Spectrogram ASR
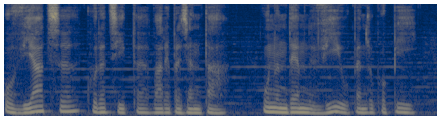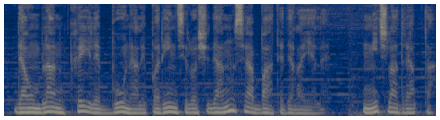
O viață curățită va reprezenta un îndemn viu pentru copii de a umbla în căile bune ale părinților și de a nu se abate de la ele, nici la dreapta,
